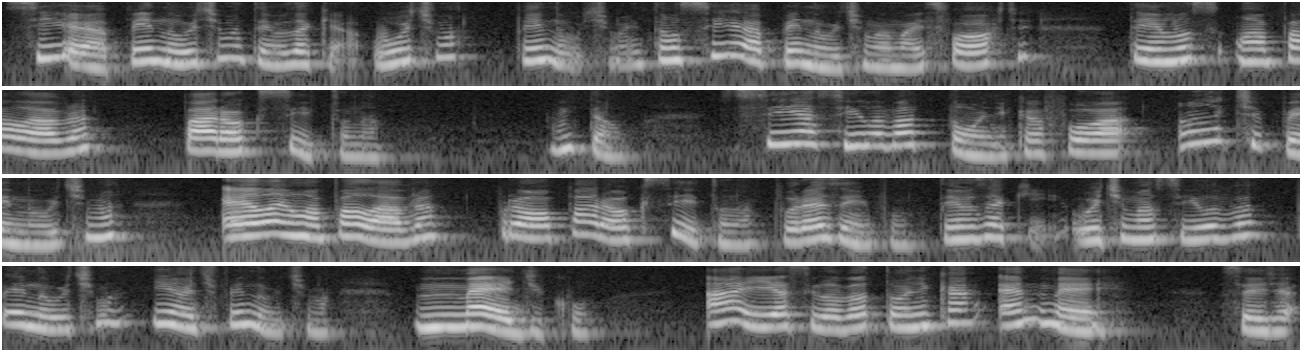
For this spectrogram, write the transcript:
Se é a penúltima, temos aqui a última, penúltima. Então, se é a penúltima mais forte, temos uma palavra paroxítona. Então, se a sílaba tônica for a antepenúltima, ela é uma palavra proparoxítona. Por exemplo, temos aqui última sílaba, penúltima e antepenúltima. Médico. Aí a sílaba tônica é mé, seja,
